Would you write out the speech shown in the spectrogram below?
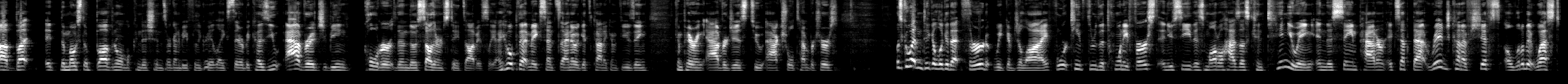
Uh, but it, the most above normal conditions are going to be for the Great Lakes there because you average being colder than those southern states, obviously. I hope that makes sense. I know it gets kind of confusing comparing averages to actual temperatures. Let's go ahead and take a look at that third week of July, 14th through the 21st, and you see this model has us continuing in this same pattern, except that ridge kind of shifts a little bit west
